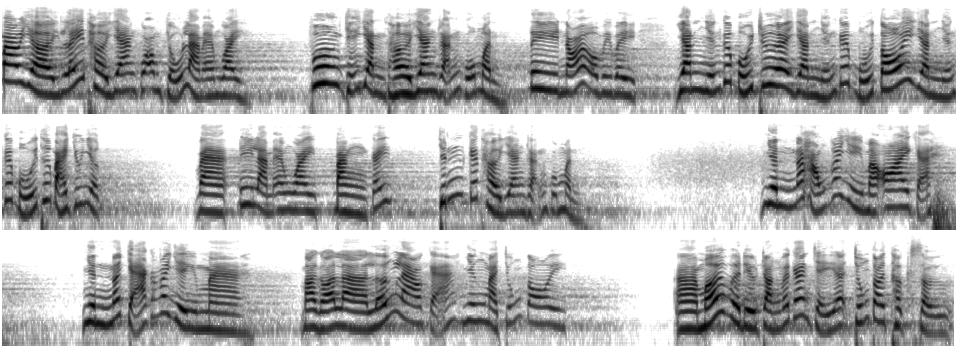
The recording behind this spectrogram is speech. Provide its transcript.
bao giờ lấy thời gian của ông chủ làm em quay. Phương chỉ dành thời gian rảnh của mình đi nói obb dành những cái buổi trưa, dành những cái buổi tối, dành những cái buổi thứ bảy, chủ nhật và đi làm em quay bằng cái chính cái thời gian rảnh của mình. Nhìn nó không có gì mà oai cả. Nhìn nó chả có cái gì mà mà gọi là lớn lao cả. Nhưng mà chúng tôi à, mới vừa điều trần với các anh chị chúng tôi thực sự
